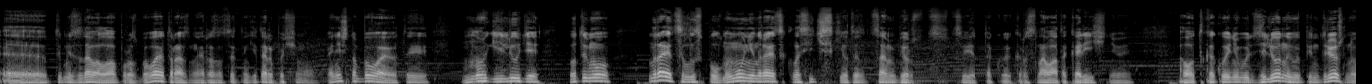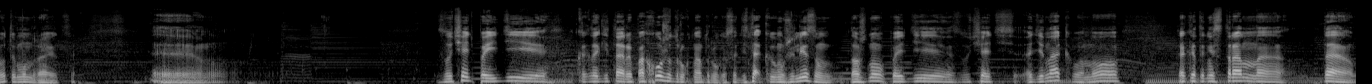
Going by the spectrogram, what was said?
Э, ты мне задавал вопрос, бывают разные разноцветные гитары, почему? Конечно, бывают. И многие люди, вот ему нравится Лес Пол, но ему не нравится классический вот этот сам бёрст цвет такой красновато-коричневый. А вот какой-нибудь зеленый, выпендрежный, вот ему нравится. Эм, звучать, по идее, когда гитары похожи друг на друга с одинаковым железом, должно, по идее, звучать одинаково, но, как это ни странно, да,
